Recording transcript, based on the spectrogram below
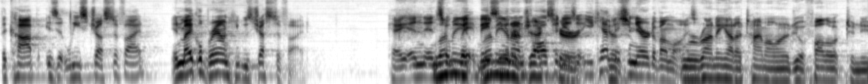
the cop is at least justified. In Michael Brown, he was justified. Okay, and, and so me, ba- let basing it on falsity, you can't base a narrative on lies. We're running out of time. I want to do a follow-up to New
